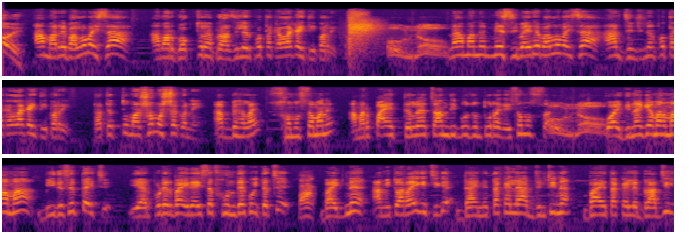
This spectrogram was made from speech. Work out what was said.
ওই আমারে ভালোবাসা আমার ভক্তরা ব্রাজিলের পতাকা লাগাইতে পারে। না মানে মেসি বাইরে আর্জেন্টিনার পতাকা লাগাইতে পারে। তাতে তোমার সমস্যা কোনে? আব্বে হালায় সমস্যা মানে আমার পায়ের তেলে চান্দি পর্যন্ত সমস্যা। কয়দিন আগে আমার মামা বিদেশে তাইছে এয়ারপোর্টের বাইরে এসে ফোন দিয়ে কইতাছে বাইক নে আমি তো আড়াই গেছি গে। ডাইনে তাকাইলে আর্জেন্টিনা বায়ে তাকাইলে ব্রাজিল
